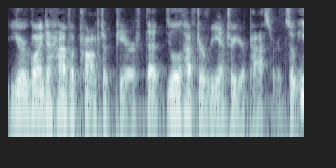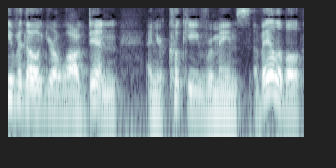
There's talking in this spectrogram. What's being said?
you're going to have a prompt appear that you'll have to re enter your password. So even though you're logged in and your cookie remains available,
